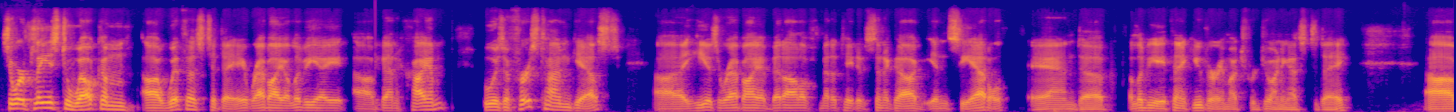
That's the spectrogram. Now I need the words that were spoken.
So we're pleased to welcome uh, with us today Rabbi Olivier uh, Ben Chaim, who is a first time guest. Uh, he is a rabbi of Bet Aleph Meditative Synagogue in Seattle. And uh, Olivier, thank you very much for joining us today. Uh,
